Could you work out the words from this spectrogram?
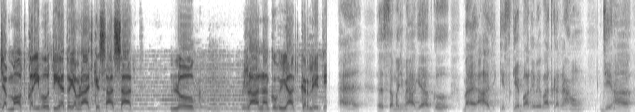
जब मौत करीब होती है तो यमराज के साथ साथ लोग राणा को भी याद कर लेते हैं। हाँ, समझ में आ गया आपको मैं आज किसके बारे में बात कर रहा हूँ? जी हाँ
